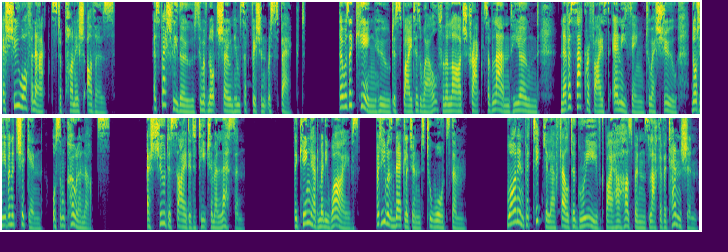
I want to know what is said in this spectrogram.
Eshu often acts to punish others, especially those who have not shown him sufficient respect. There was a king who, despite his wealth and the large tracts of land he owned, never sacrificed anything to Eshu, not even a chicken or some kola nuts. Eshu decided to teach him a lesson. The king had many wives, but he was negligent towards them. One in particular felt aggrieved by her husband's lack of attention.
